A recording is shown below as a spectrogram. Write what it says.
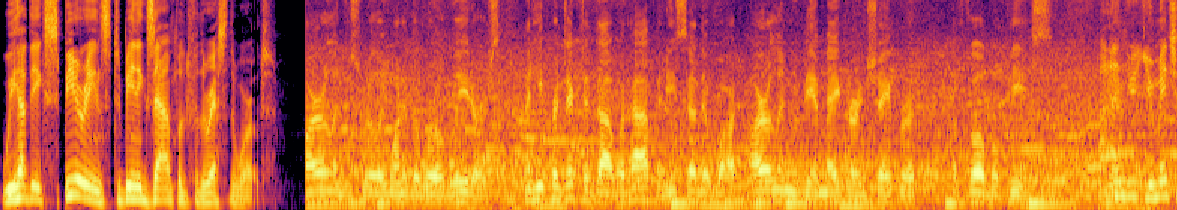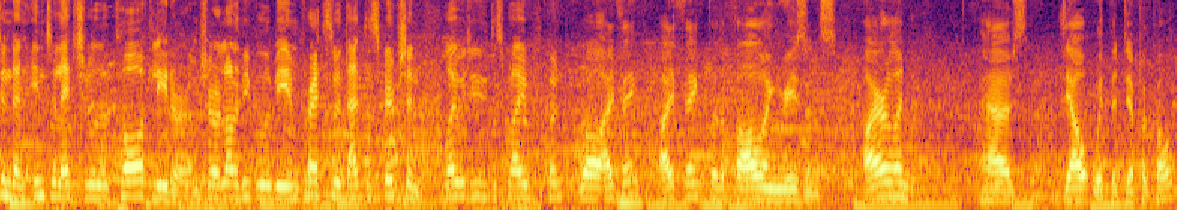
We have the experience to be an example for the rest of the world. Ireland is really one of the world leaders, and he predicted that would happen. He said that Ireland would be a maker and shaper of global peace. Uh, and you, you, mentioned an intellectual thought leader. I'm sure a lot of people would be impressed with that description. Why would you describe? Well, I think I think for the following reasons. Ireland has dealt with the difficult.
